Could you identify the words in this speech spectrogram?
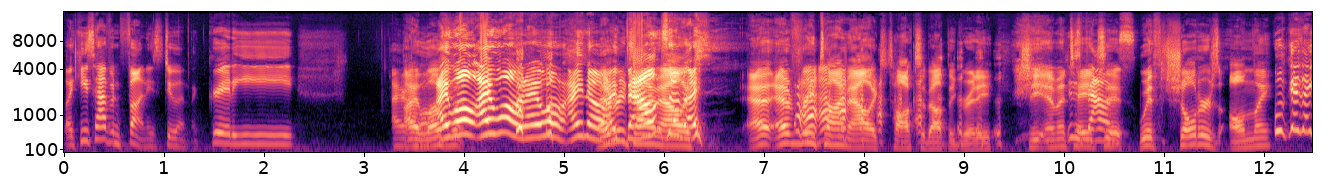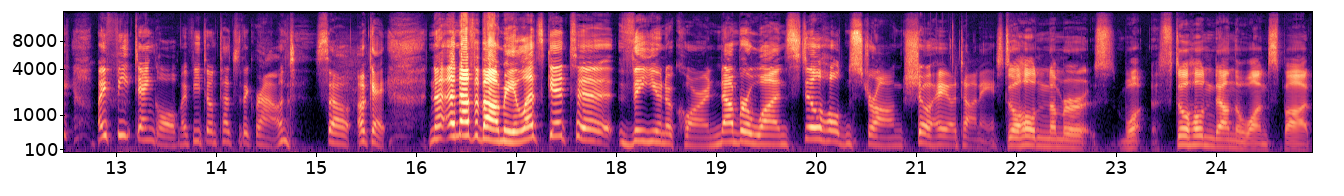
Like he's having fun. He's doing the gritty. I won't- love I won't. I won't. I won't. I know. Every I time bounce him. I- Alex, every time Alex talks about the gritty, she imitates it with shoulders only. Well, because my feet dangle, my feet don't touch the ground. So okay, N- enough about me. Let's get to the unicorn, number one, still holding strong, Shohei Ohtani. Still holding number, still holding down the one spot.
